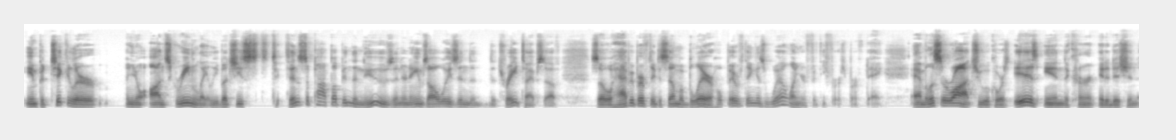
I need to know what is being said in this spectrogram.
in particular you know, on screen lately, but she tends to pop up in the news and her name's always in the, the trade type stuff. So happy birthday to Selma Blair. Hope everything is well on your 51st birthday. And Melissa Rauch, who of course is in the current edition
